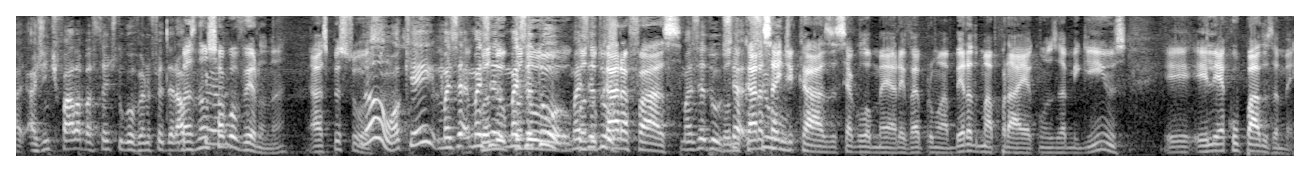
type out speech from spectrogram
A, a, gente fala bastante do governo federal. Mas não só o governo, né? As pessoas. Não, ok. Mas, é, mas, quando, é, mas quando, Edu. Mas quando Edu, o cara faz. Mas Edu, quando se, o cara sai o... de casa, se aglomera e vai para uma beira de uma praia com os amiguinhos, ele é culpado também.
